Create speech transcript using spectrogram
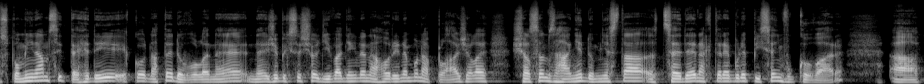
vzpomínám si tehdy jako na té dovolené, ne, že bych se šel dívat někde na hory nebo na pláž, ale šel jsem zhánět do města CD, na které bude píseň Vukovar. A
